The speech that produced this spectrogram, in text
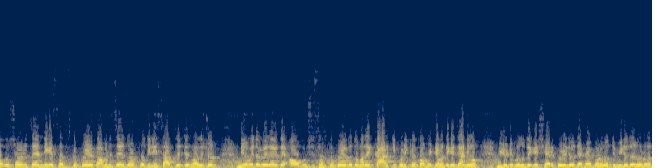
অবশ্যই আমাদের চ্যানেলটিকে সাবস্ক্রাইব করে রাখো। আমাদের চ্যানেল তোমার প্রতিটি সাবজেক্টের সাজেশন নিয়মিত ভিডিওতে অবশ্যই সাবস্ক্রাইব করে তোমাদের কার কি পরীক্ষা কমেন্টে আমাদেরকে জানিও। ভিডিওটি বন্ধুদেরকে শেয়ার করে দিও। দেখা পরবর্তী ভিডিওতে ধন্যবাদ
